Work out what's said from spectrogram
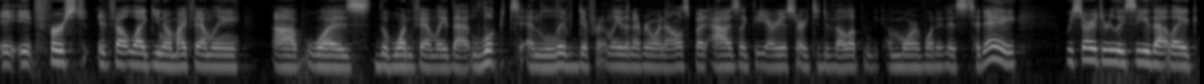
It, it first it felt like you know my family uh, was the one family that looked and lived differently than everyone else. But as like the area started to develop and become more of what it is today, we started to really see that like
